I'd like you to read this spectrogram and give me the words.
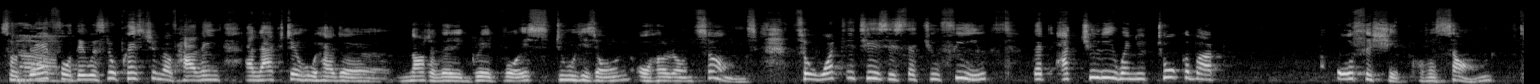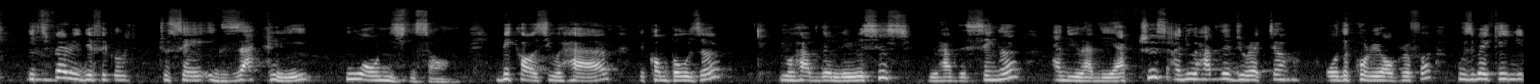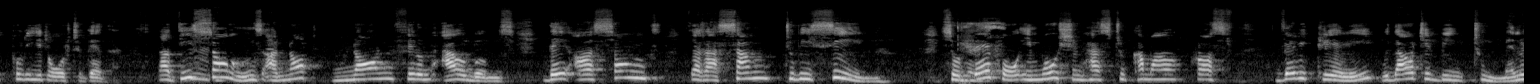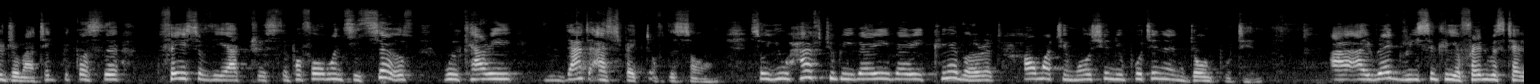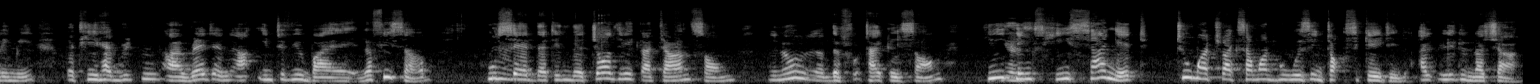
So Ah. therefore, there was no question of having an actor who had a not a very great voice do his own or her own songs. So what it is is that you feel that actually when you talk about authorship of a song, it's very difficult to say exactly who owns the song because you have the composer, you have the lyricist, you have the singer, and you have the actress, and you have the director or the choreographer who's making it, pulling it all together. Now, these hmm. songs are not non film albums, they are songs that are sung to be seen. So, Yes. therefore, emotion has to come across very clearly without it being too melodramatic because the face of the actress, the performance itself, will carry that aspect of the song. So, you have to be very, very clever at how much emotion you put in and don't put in. I, I read recently, a friend was telling me that he had written, I read an uh, interview by Rafi Saab, who said that in the Chaudhvin Ka Chand song, you know, uh, the f- title song, he Yes. thinks he sang it too much like someone who was intoxicated, a little nasha.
